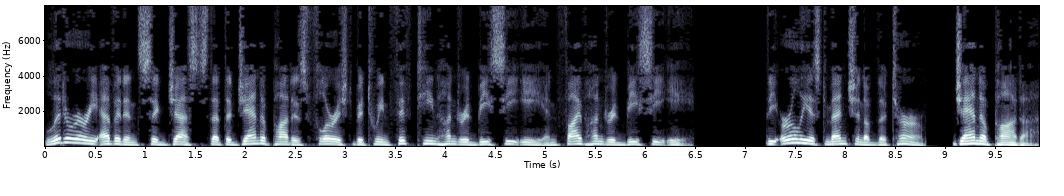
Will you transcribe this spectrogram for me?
Literary evidence suggests that the Janapadas flourished between 1500 BCE and 500 BCE. The earliest mention of the term, Janapada,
